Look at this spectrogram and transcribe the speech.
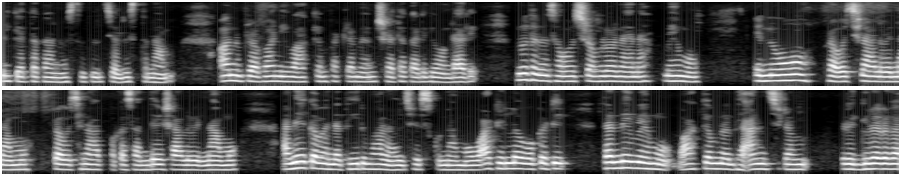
నీకెంతగానో స్థుతులు చెల్లిస్తున్నాము. అవును ప్రభా నీ వాక్యం పట్ల మేము శ్రద్ధ కలిగి ఉండాలి. నూతన సంవత్సరంలోనైనా మేము ఎన్నో ప్రవచనాలు విన్నాము ప్రవచనాత్మక సందేశాలు విన్నాము అనేకమైన తీర్మానాలు చేసుకున్నాము. వాటిల్లో ఒకటి తండ్రి మేము వాక్యంను ధ్యానించడం రెగ్యులర్గా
